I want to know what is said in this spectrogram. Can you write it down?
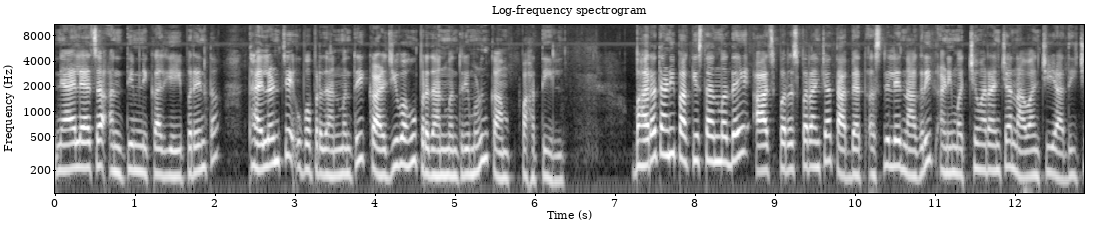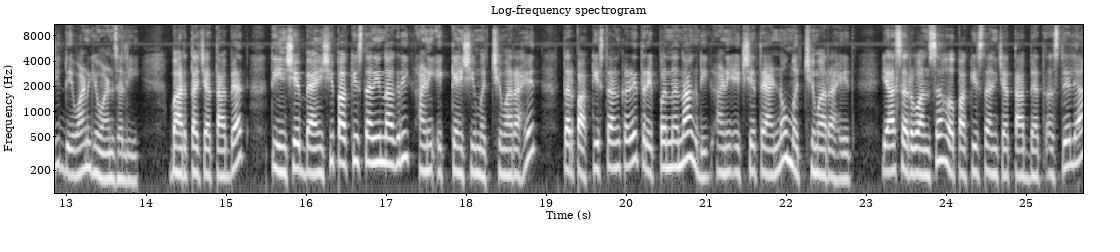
न्यायालयाचा अंतिम निकाल येईपर्यंत थायलंडचे उपप्रधानमंत्री काळजीवाहू प्रधानमंत्री म्हणून काम पाहतील. भारत आणि पाकिस्तानमध्ये आज परस्परांच्या ताब्यात असलेले नागरिक आणि मच्छीमारांच्या नावांची यादीची देवाणघेवाण झाली. भारताच्या ताब्यात तीनशे ब्याऐंशी पाकिस्तानी नागरिक आणि एक्क्याऐंशी मच्छीमार आहेत तर पाकिस्तानकडे त्रेपन्न नागरिक आणि एकशे त्र्याण्णव मच्छीमार आहेत. या सर्वांसह पाकिस्तानच्या ताब्यात असलेल्या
